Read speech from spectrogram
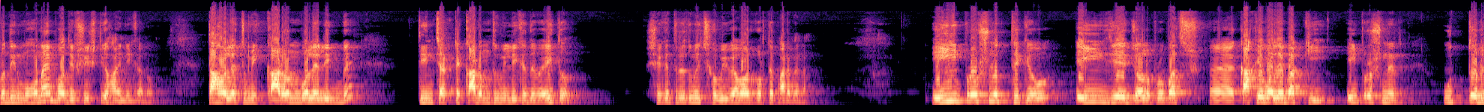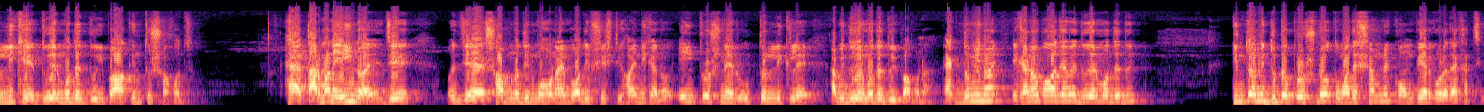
নদীর মোহনায় বদ্বীপ সৃষ্টি হয়নি কেন, তাহলে তুমি কারণ বলে লিখবে, তিন চারটে কারণ তুমি লিখে দেবে, এই তো? সেক্ষেত্রে তুমি ছবি ব্যবহার করতে পারবে না। এই প্রশ্ন থেকেও এই যে জলপ্রপাত কাকে বলে বা কি, এই প্রশ্নের উত্তর লিখে দুইয়ের মধ্যে দুই পাওয়া কিন্তু সহজ। হ্যাঁ তার মানে এই নয় যে ওই যে সব নদীর মোহনায় বদ্বীপ সৃষ্টি হয়নি কেন? এই প্রশ্নের উত্তর লিখলে আমি দুইয়ের মধ্যে দুই পাবো না। একদমই নয়, এখানেও পাওয়া যাবে দুইয়ের মধ্যে দুই। কিন্তু আমি দুটো প্রশ্ন তোমাদের সামনে কম্পেয়ার করে দেখাচ্ছি।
